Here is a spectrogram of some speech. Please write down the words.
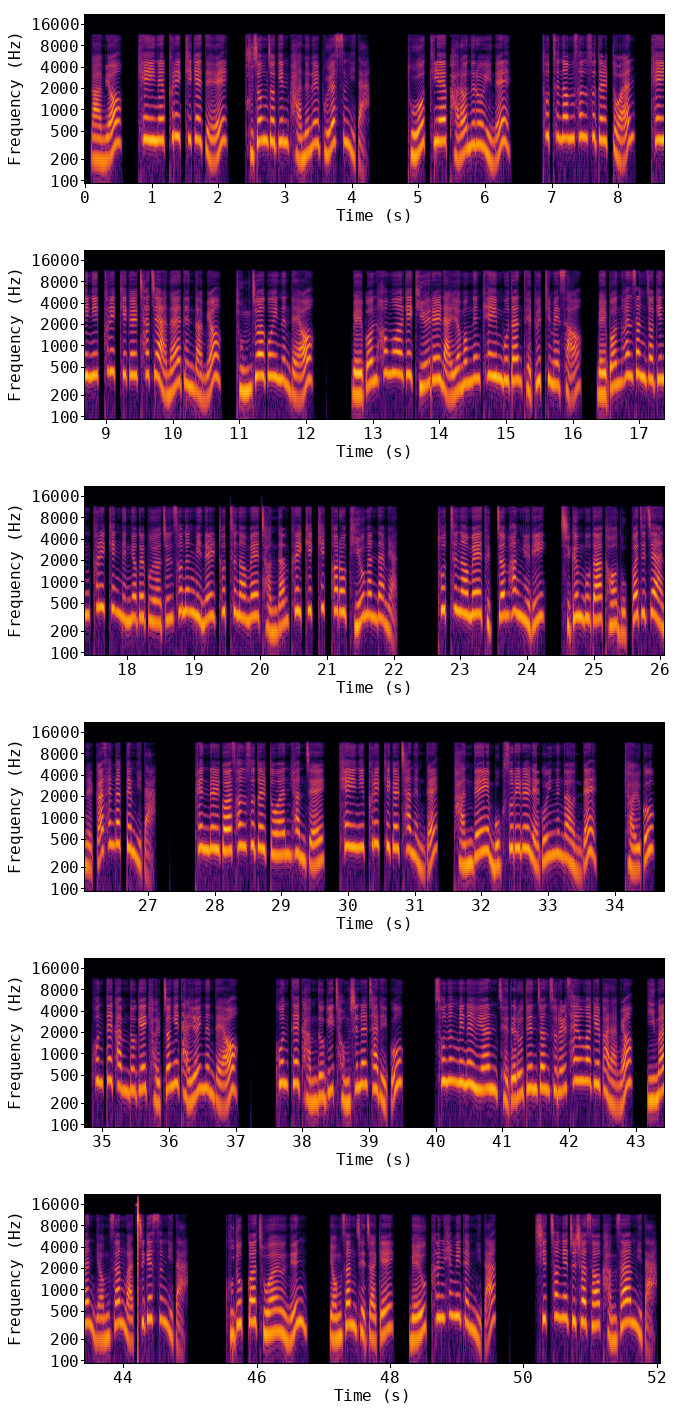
라며 케인의 프리킥에 대해 부정적인 반응을 보였습니다. 도어티의 발언으로 인해 토트넘 선수들 또한 케인이 프리킥을 차지 않아야 된다며 동조하고 있는데요. 매번 허무하게 기회를 날려먹는 케인보단 대표팀에서 매번 환상적인 프리킥 능력을 보여준 손흥민을 토트넘의 전담 프리킥 키커로 기용한다면 토트넘의 득점 확률이 지금보다 더 높아지지 않을까 생각됩니다. 팬들과 선수들 또한 현재 케인이 프리킥을 차는데 반대의 목소리를 내고 있는 가운데 결국 콘테 감독의 결정이 달려있는데요. 콘테 감독이 정신을 차리고 손흥민을 위한 제대로 된 전술을 사용하길 바라며 이만 영상 마치겠습니다. 구독과 좋아요는 영상 제작에 매우 큰 힘이 됩니다. 시청해주셔서 감사합니다.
